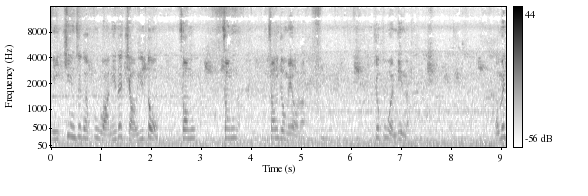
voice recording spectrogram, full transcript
你进这个步啊，你的脚一动，桩桩桩就没有了，就不稳定了。我们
